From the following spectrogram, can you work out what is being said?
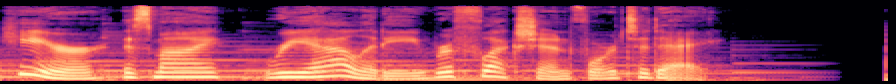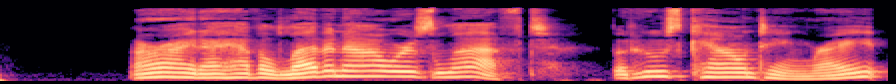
Here is my reality reflection for today. All right, I have 11 hours left, but who's counting, right?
